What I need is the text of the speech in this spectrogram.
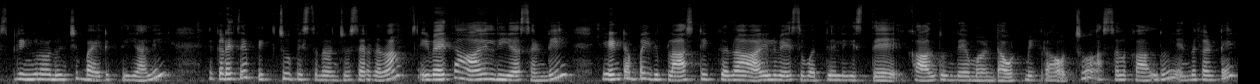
స్ప్రింగ్లో నుంచి బయటకు తీయాలి. ఇక్కడైతే పిక్ చూపిస్తున్నాను చూసారు కదా? ఇవైతే ఆయిల్ తీయాసండి అండి ఏంటబ్బా ఇది ప్లాస్టిక్ కదా? ఆయిల్ వేసి వద్దెలు ఇస్తే కాలుతుందేమో అని డౌట్ మీకు రావచ్చు. అస్సలు కాలదు. ఎందుకంటే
